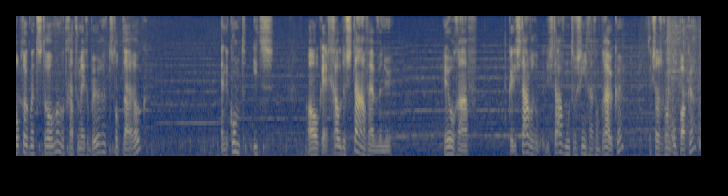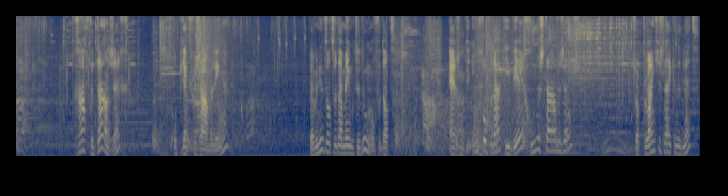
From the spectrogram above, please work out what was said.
Stopt ook met stromen. Wat gaat ermee gebeuren? Het stopt daar ook. En er komt iets. Oh, Oké, gouden staven hebben we nu. Heel gaaf. Oké, die staven, die staven moeten we misschien gaan gebruiken. Ik zal ze gewoon oppakken. Gaaf gedaan zeg. Objectverzamelingen. Ik ben benieuwd wat we daarmee moeten doen. Of we dat ergens moeten instoppen daar. Hier weer, groene staven zelfs. Een soort plantjes lijken het net.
